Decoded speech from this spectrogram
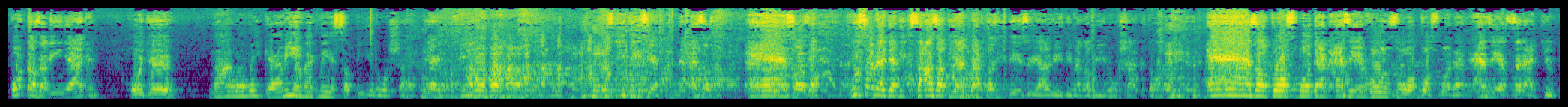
pont az a lényeg, hogy Nálam igen, Mi? te meg mész a mi? Az idéző, ez az, ez az a 21. századi embert az idézőjel védi meg a bíróságtól. Ez a posztmodern, ezért vonzó a posztmodern, ezért szeretjük.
